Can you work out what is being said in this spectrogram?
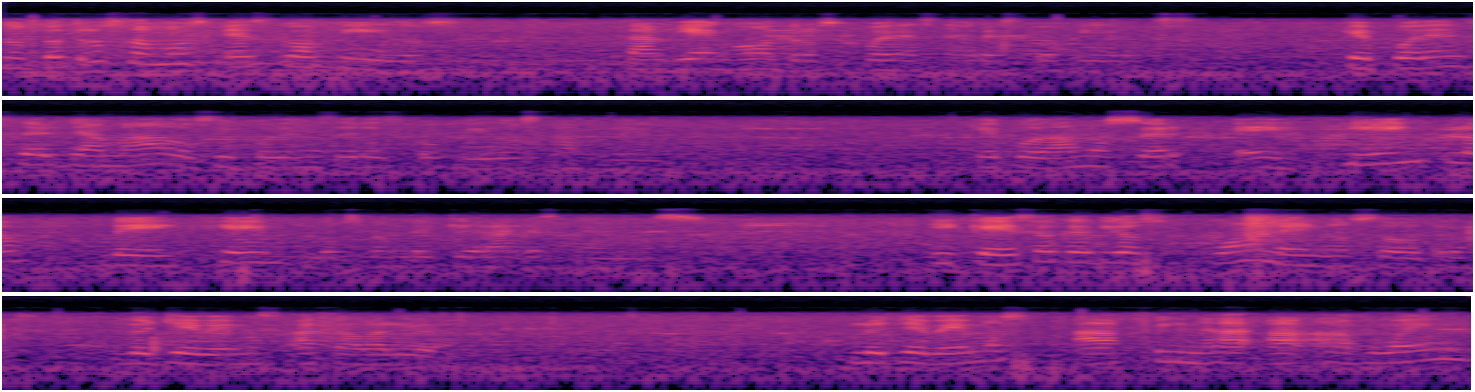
nosotros somos escogidos, también otros pueden ser escogidos. Que pueden ser llamados y pueden ser escogidos también. que podamos ser ejemplo de ejemplos donde quiera que estemos. Y que eso que Dios pone en nosotros lo llevemos a cabalidad. Lo llevemos a, final, a, a buen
